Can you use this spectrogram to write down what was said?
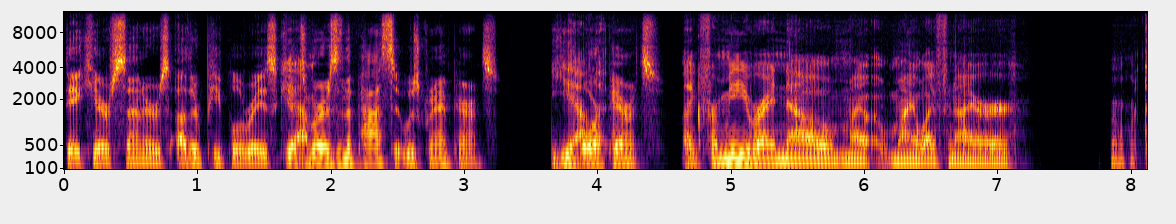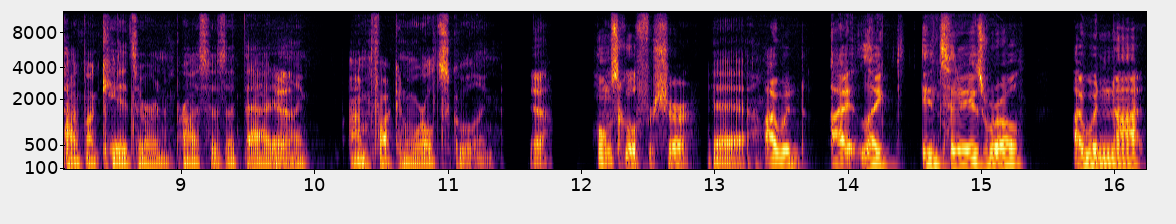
daycare centers, other people raise kids. Yeah. Whereas in the past, it was grandparents Yeah. or parents. like for me right now, my my wife and I are we're talking about kids or in the process of that. Yeah. And like I'm fucking world schooling. Yeah. Homeschool for sure. Yeah. I would, I like in today's world, I would not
